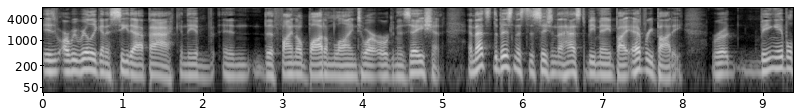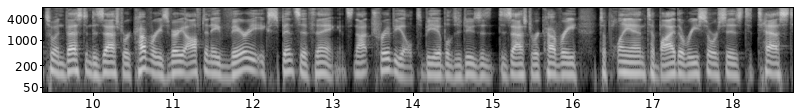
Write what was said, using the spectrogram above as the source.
is are we really going to see that back in the in the final bottom line to our organization? And that's the business decision that has to be made by everybody being able to invest in disaster recovery is very often a very expensive thing. It's not trivial to be able to do disaster recovery, to plan, to buy the resources, to test.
